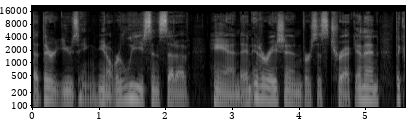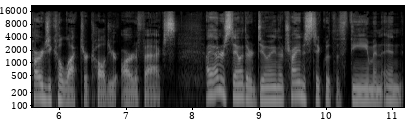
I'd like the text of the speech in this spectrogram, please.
that they're using, you know, release instead of hand and iteration versus trick. And then the cards you collect are called your artifacts. I understand what they're doing. They're trying to stick with the theme and and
